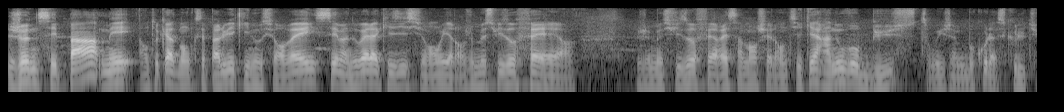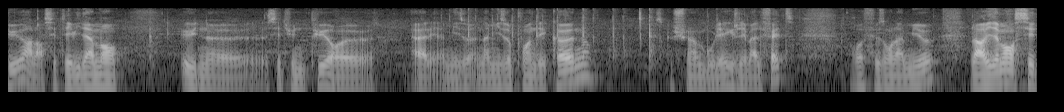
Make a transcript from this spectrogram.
Je ne sais pas, mais en tout cas, donc c'est pas lui qui nous surveille, c'est ma nouvelle acquisition. Oui, alors je me suis offert, je me suis offert récemment chez l'antiquaire un nouveau buste. Oui, j'aime beaucoup la sculpture. Alors c'est évidemment une, euh, pure, allez, la mise, au point d'Écon, parce que je suis un boulet et que je l'ai mal faite refaisons-la mieux. Alors évidemment, c'est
